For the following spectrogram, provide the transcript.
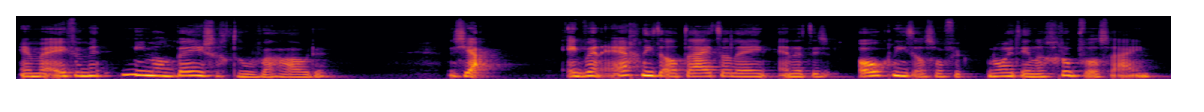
En me even met niemand bezig te hoeven houden. Dus ja, ik ben echt niet altijd alleen en het is ook niet alsof ik nooit in een groep wil zijn.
